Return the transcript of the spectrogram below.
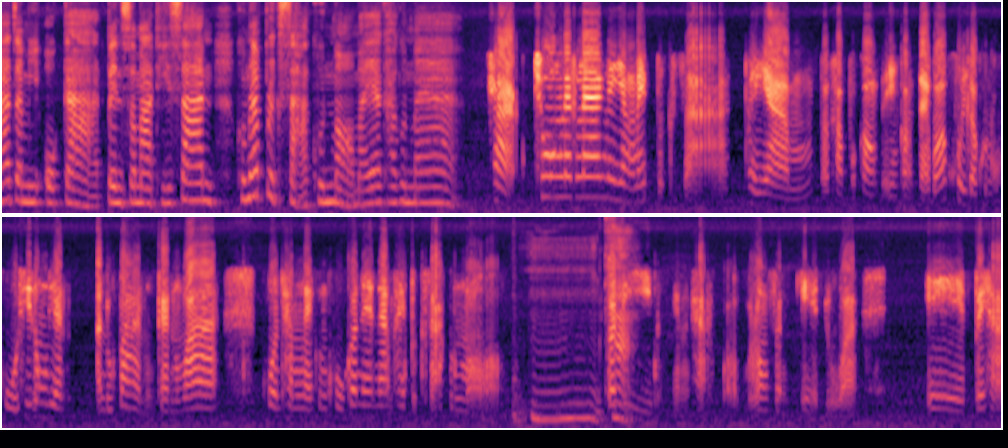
น่าจะมีโอกาสเป็นสมาธิสั้น คุณแม่ปรึกษาคุณหมอไหมคะคุณแม่ ค่ะ ช่วงแรกๆเนี่ยยังไม่ปรึกษาพ ยายามประคับประคองตัวเองก่อน แต่ว่าคุยกับคุณครูที่โรงเรียนอนุบาลเหมือนกันว่า ควรทำไงคุณครูก็แนะนำให้ปรึกษาคุณหมอก็ดีเหมือนกันค่ะลองสังเกตดูว่า เอ ไปหา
